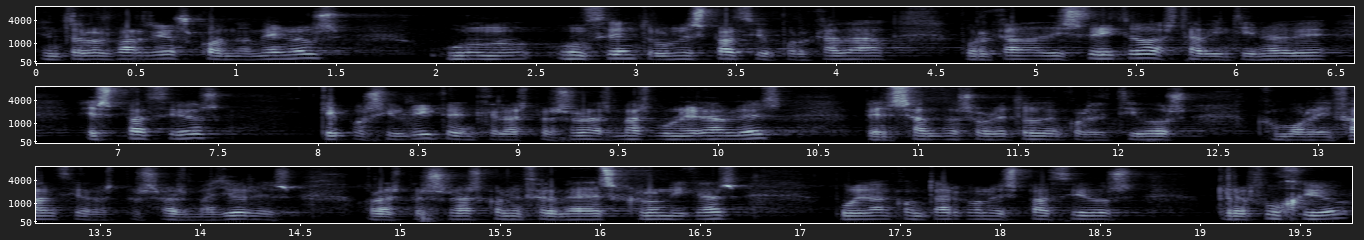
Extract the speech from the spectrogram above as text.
en los barrios cuando menos un, un, centro, un espacio por cada, por cada distrito, hasta 29 espacios que posibiliten que las personas más vulnerables, pensando sobre todo en colectivos como la infancia, las personas mayores o las personas con enfermedades crónicas, puedan contar con espacios refugio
